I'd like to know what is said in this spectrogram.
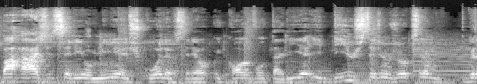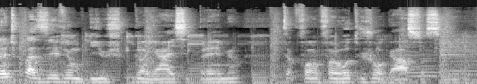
Barrage seria a minha escolha, seria o qual eu voltaria. E Bios seria um jogo que seria um grande prazer ver um Bios ganhar esse prêmio. Foi, foi outro jogaço, assim. O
